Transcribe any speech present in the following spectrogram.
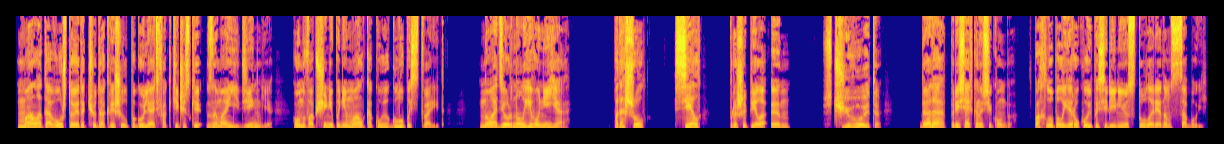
Мало того, что этот чудак решил погулять фактически за мои деньги, он вообще не понимал, какую глупость творит. Но одернул его не я. Подошел, сел, — прошипела Энн. «С чего это?» «Да-да, присядь-ка на секунду». Похлопал я рукой по сиденью стула рядом с собой.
